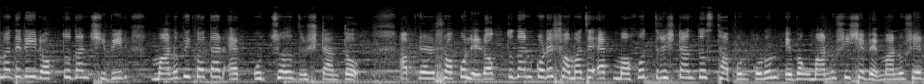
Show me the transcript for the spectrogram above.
আমাদের এই রক্তদান শিবির মানবিকতার এক উজ্জ্বল দৃষ্টান্ত। আপনারা সকলে রক্তদান করে সমাজে এক মহৎ দৃষ্টান্ত স্থাপন করুন এবং মানুষ হিসেবে মানুষের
